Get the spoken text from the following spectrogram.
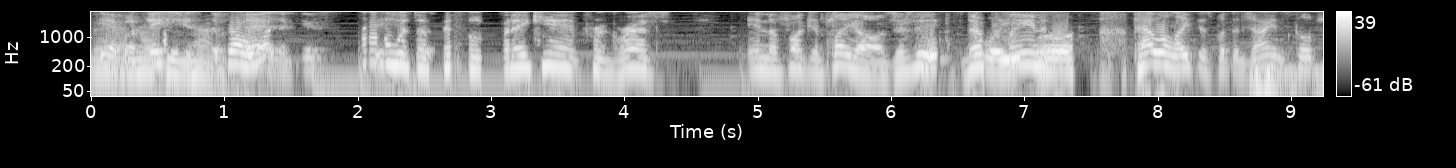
Yeah, but they didn't the Yo, bed what- against. they Wrong shit with the Bills, but they can't progress in the fucking playoffs. If it, they're well, playing, you, well, Pat won't like this, but the Giants coach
